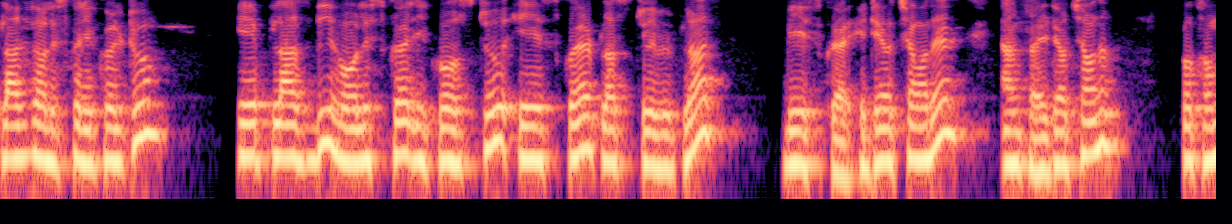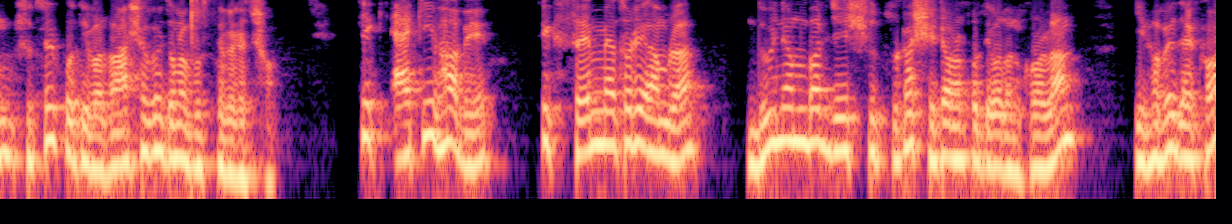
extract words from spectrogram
plus B whole square equal to A plus B whole square equals to A square plus two A B plus B square এটা হচ্ছে আমাদের অ্যান্সার এটা হচ্ছে আমাদের প্রথম সূত্রের প্রতিপাদন। আশা করি তোমরা বুঝতে পেরেছ। ঠিক একইভাবে ঠিক সেম মেথডে আমরা দুই নাম্বার যে সূত্রটা সেটা আমরা প্রতিপাদন করলাম। কীভাবে? দেখো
